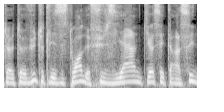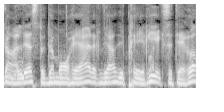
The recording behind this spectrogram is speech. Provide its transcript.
tu as, vu toutes les histoires de fusillades qu'il y a ces temps-ci dans l'est de Montréal, Rivière-des-Prairies, etc.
